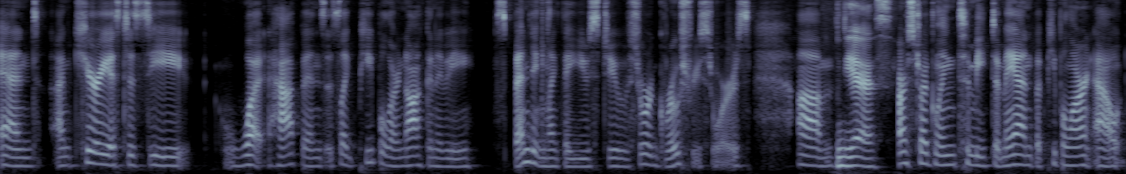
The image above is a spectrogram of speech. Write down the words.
And I'm curious to see what happens. It's like people are not going to be spending like they used to. Sure, grocery stores, um, yes, are struggling to meet demand, but people aren't out,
